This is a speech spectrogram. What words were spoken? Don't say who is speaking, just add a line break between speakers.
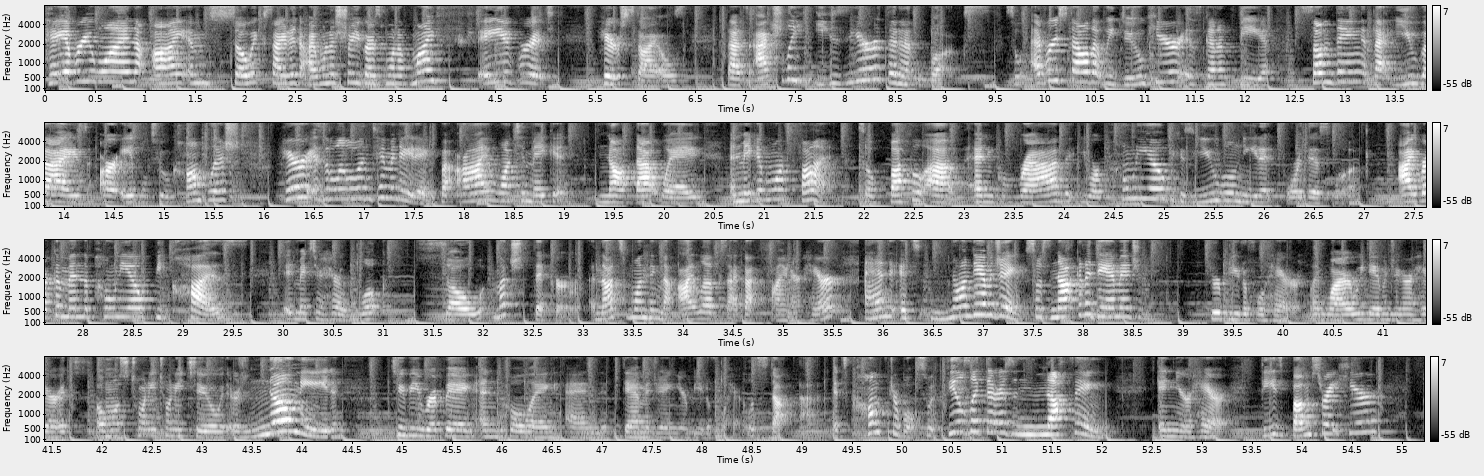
Hey everyone, I am so excited. I wanna show you guys one of my favorite hairstyles that's actually easier than it looks. So every style that we do here is gonna be something that you guys are able to accomplish. Hair is a little intimidating, but I want to make it not that way and make it more fun. So buckle up and grab your ponyo because you will need it for this look. I recommend the ponyo because it makes your hair look so much thicker. And that's one thing that I love because I've got finer hair and it's non-damaging. So it's not gonna damage your beautiful hair. Like why are we damaging our hair? It's almost 2022. There's no need to be ripping and pulling and damaging your beautiful hair. Let's stop that. It's comfortable, so it feels like there is nothing in your hair. These bumps right here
